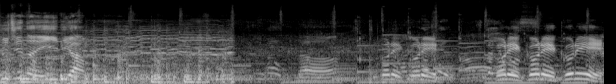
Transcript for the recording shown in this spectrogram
휴지는 2디암. 나 꼬리 꼬리 꼬리 꼬리 꼬리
